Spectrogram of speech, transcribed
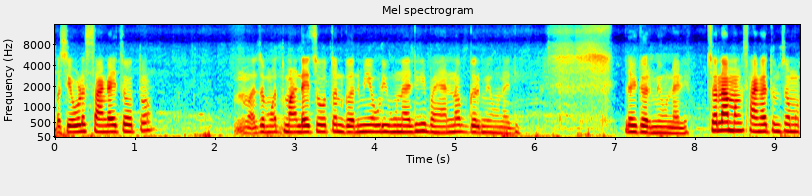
बस एवढंच सांगायचं होतं. माझं मत मांडायचं होतं आणि गरमी एवढी होऊन आली भयानक गरमी होऊन आली. लय गरमी होऊन आली चला मग सांगा तुमचं मत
